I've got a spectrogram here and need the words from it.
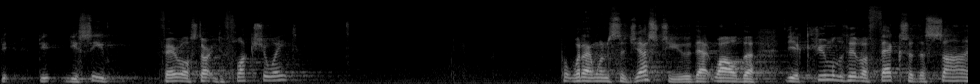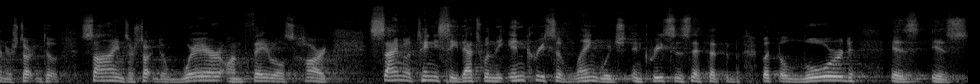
Do, do, do you see Pharaoh starting to fluctuate? But what I want to suggest to you that while the, the accumulative effects of the sign are starting to, signs are starting to wear on Pharaoh's heart, simultaneously that's when the increase of language increases that, that the, but the Lord is, is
